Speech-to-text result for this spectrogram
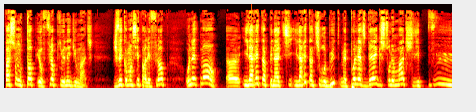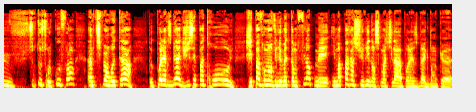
passons au top et au flop lyonnais du match. Je vais commencer par les flops. Honnêtement, euh, il arrête un penalty, il arrête un tir au but, mais Pollersberg sur le match, je l'ai vu, surtout sur le coup franc, un petit peu en retard. Donc Paul Hersberg, je sais pas trop, j'ai pas vraiment envie de le mettre comme flop, mais il m'a pas rassuré dans ce match-là, Paul Hersberg. Donc euh,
